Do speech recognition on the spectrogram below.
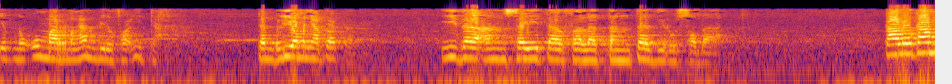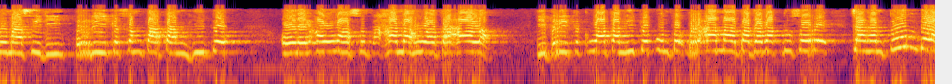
Ibnu Umar mengambil faidah dan beliau menyatakan Idza ansaita falatantadhiru sabah Kalau kamu masih diberi kesempatan hidup oleh Allah Subhanahu wa taala, diberi kekuatan hidup untuk beramal pada waktu sore, jangan tunda,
